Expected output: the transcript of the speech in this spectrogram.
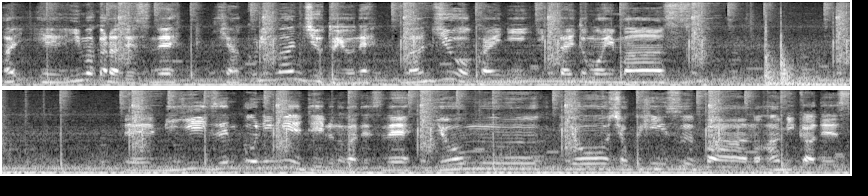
はい、えー今からですね百里まんじゅうというねまんじゅうを買いに行きたいと思います、えー右前方に見えているのがですね業務用食品スーパーのアミカです。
